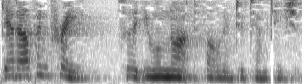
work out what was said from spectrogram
Get up and pray so that you will not fall into temptation.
